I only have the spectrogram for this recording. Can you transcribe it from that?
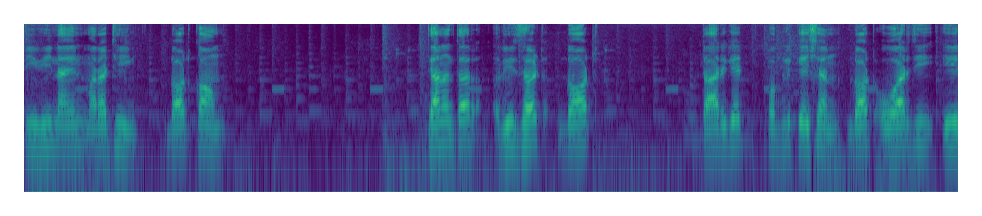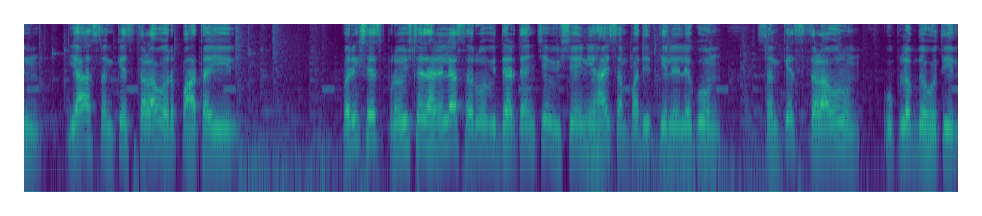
T V nine Marathi dot com त्यानंतर result dot target publication dot O R G in या संकेतस्थळावर पाहता येईल. परीक्षेस प्रविष्ट झालेल्या सर्व विद्यार्थ्यांचे विषयनिहाय संपादित केलेले गुण संकेतस्थळावरून उपलब्ध होतील.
